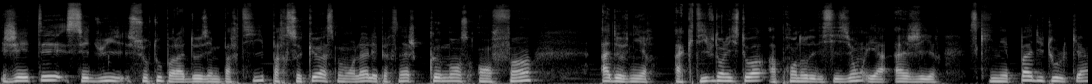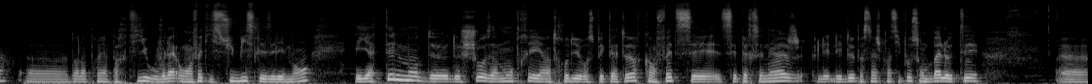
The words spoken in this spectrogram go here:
J'ai été séduit surtout par la deuxième partie parce que à ce moment-là, les personnages commencent enfin à devenir actif dans l'histoire, à prendre des décisions et à agir. Ce qui n'est pas du tout le cas euh, dans la première partie où, voilà, où en fait ils subissent les éléments. Et il y a tellement de, choses à montrer et à introduire au spectateur qu'en fait ces, personnages, les, deux personnages principaux sont ballottés euh,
